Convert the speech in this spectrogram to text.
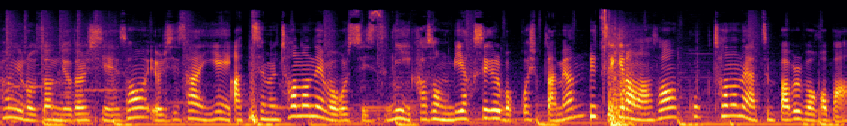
평일 오전 8시에서 10시 사이에 아침을 천 원에 먹을 수 있으니 가성비 학식을 먹고 싶다면 일찍 일어나서 꼭 천 원의 아침밥을 먹어봐.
